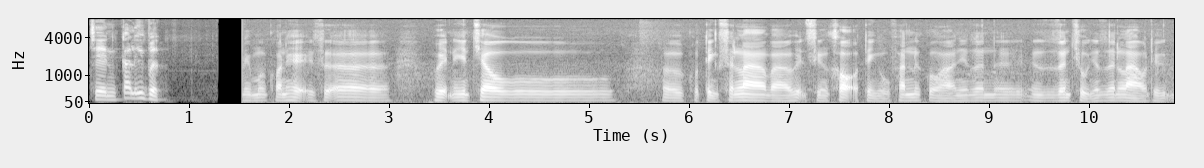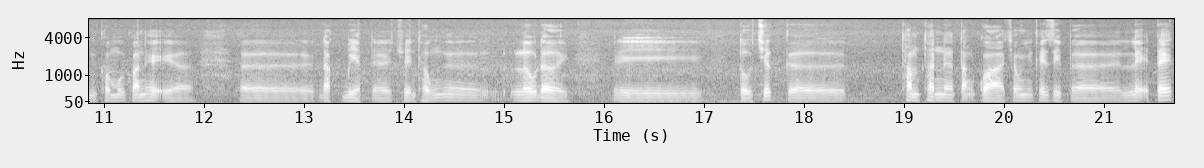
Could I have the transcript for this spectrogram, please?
trên các lĩnh vực. Mối quan hệ giữa huyện Yên Châu ờ, của tỉnh Sơn La và huyện Sường Khọ, tỉnh Hủ Phan nước Cộng hòa nhân dân ờ, dân chủ nhân dân Lào thì có mối quan hệ ờ, đặc biệt truyền thống lâu đời thì tổ chức thăm thân tặng quà trong những cái dịp lễ Tết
